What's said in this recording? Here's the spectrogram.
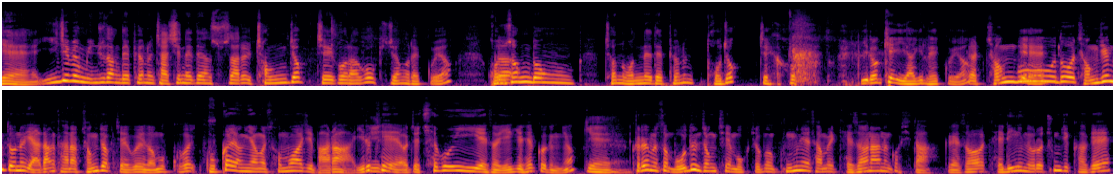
예. 이재명 민주당 민주당 대표는 자신에 대한 수사를 정적 제거라고 규정을 했고요. 권성동 전 원내대표는 도적 제거 이렇게 이야기를 했고요. 그러니까 정부도 예. 정쟁 또는 야당 탄압 정적 제거에 너무 국가 영향을 소모하지 마라 이렇게 예. 어제 최고위에서 얘기를 했거든요. 예. 그러면서 모든 정치의 목적은 국민의 삶을 개선하는 것이다. 그래서 대리인으로 충직하게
